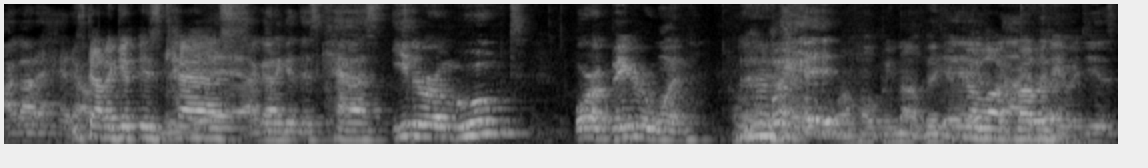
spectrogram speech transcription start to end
I gotta head He's out. got to get his cast. Yeah, I gotta get this cast either removed or a bigger one. Well, I'm hoping not big. yeah, Good luck, nah, in brother. the name of Jesus.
